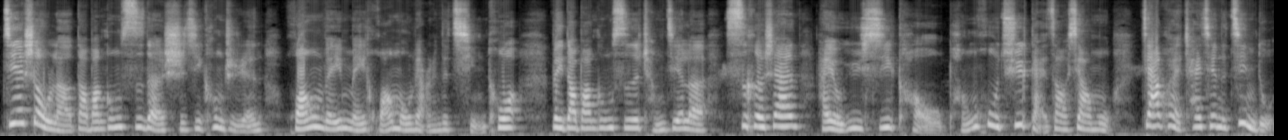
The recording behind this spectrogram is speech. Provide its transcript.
接受了道邦公司的实际控制人黄维梅、黄某两人的请托，为道邦公司承接了四鹤山还有玉溪口棚户区改造项目，加快拆迁的进度，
